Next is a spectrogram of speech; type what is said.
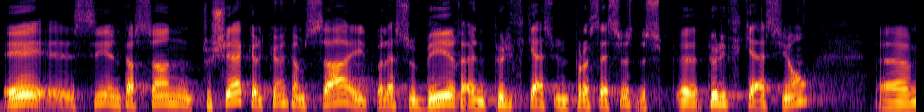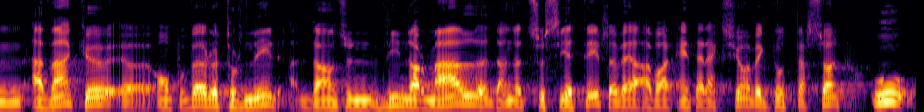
et si une personne touchait quelqu'un comme ça, il fallait subir une purification, un processus de purification euh, avant qu'on euh, pouvait retourner dans une vie normale dans notre société, vous savez, avoir interaction avec d'autres personnes ou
